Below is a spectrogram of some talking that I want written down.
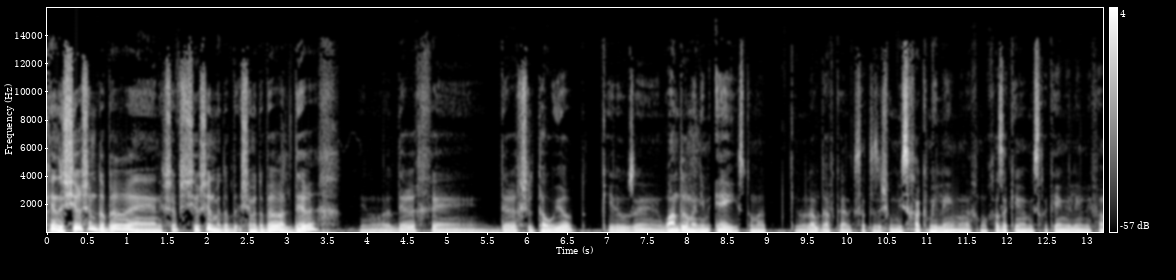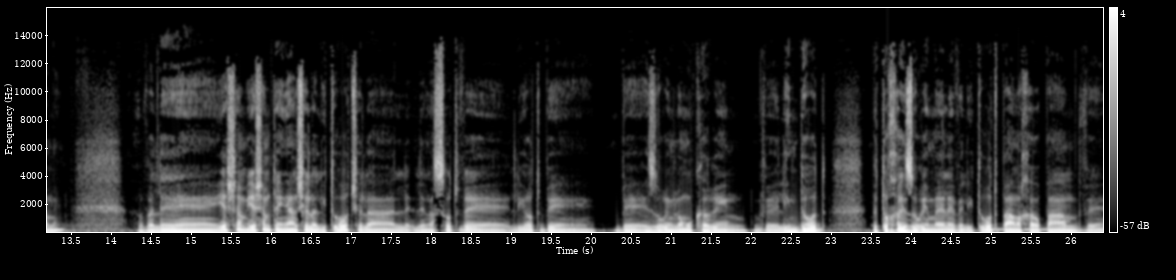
כן, זה שיר שמדבר, אה, אני חושב שיר של מדבר, שמדבר על דרך, על דרך, אה, דרך של טעויות. כאילו זה וונדרמן עם A, זאת אומרת, כאילו לאו דווקא, קצת איזשהו משחק מילים, אנחנו חזקים במשחקי מילים לפעמים. אבל uh, יש, שם, יש שם את העניין של הלטעות, של ה- לנסות ולהיות ב, באזורים לא מוכרים ולנדוד בתוך האזורים האלה ולטעות פעם אחר פעם, ו,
